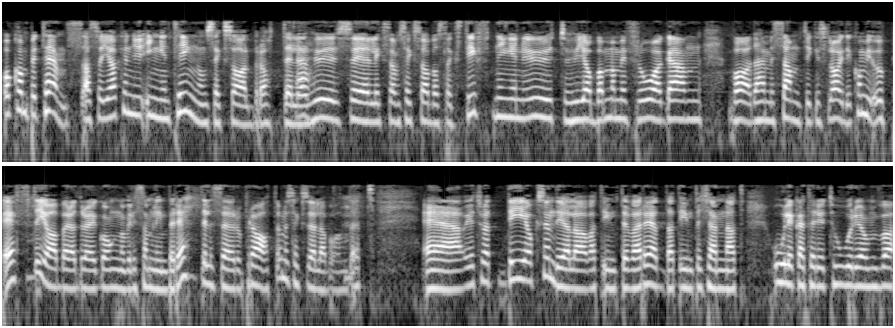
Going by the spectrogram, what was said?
Och kompetens. Alltså jag kunde ju ingenting om sexualbrott eller Ja. hur ser liksom sexualbrottslagstiftningen ut? Hur jobbar man med frågan? Vad, det här med samtyckeslag, det kom ju upp efter jag började dra igång och ville samla in berättelser och prata om det sexuella våldet. Eh, och jag tror att det är också en del av att inte vara rädd, att inte känna att olika territorium,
